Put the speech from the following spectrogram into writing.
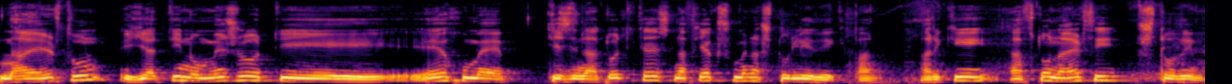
να έρθουν γιατί νομίζω ότι έχουμε τις δυνατότητες να φτιάξουμε ένα στολίδι εκεί πάνω. Αρκεί αυτό να έρθει στο Δήμο.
